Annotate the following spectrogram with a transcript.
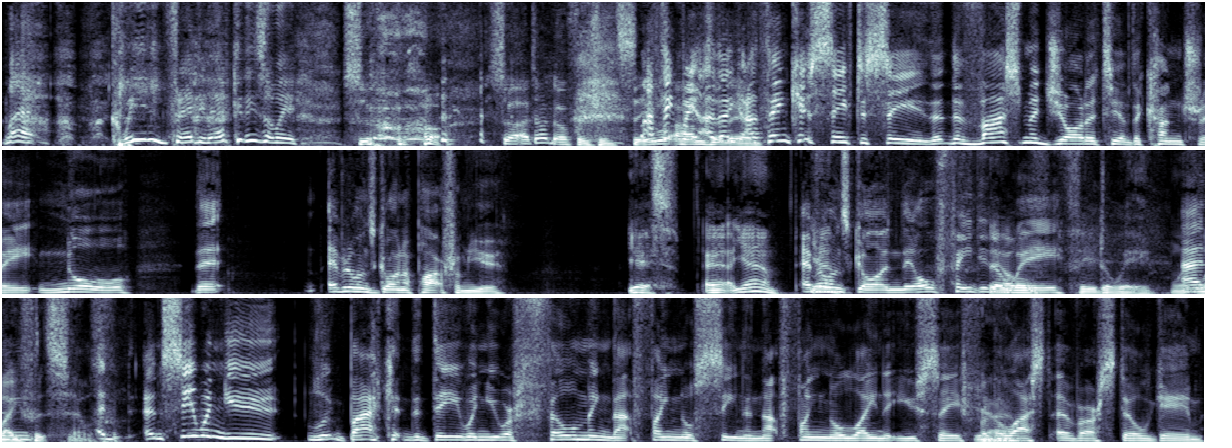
What? Queen Freddie Mercury's away. So, so I don't know if we should say I think, we, I, think, I think it's safe to say that the vast majority of the country know that everyone's gone apart from you. Yes. Uh, yeah. Everyone's gone. They all faded yeah. They all away. fade away. Like And- life itself. And, and see when you look back at the day when you were filming that final scene and that final line that you say for the last ever still game,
